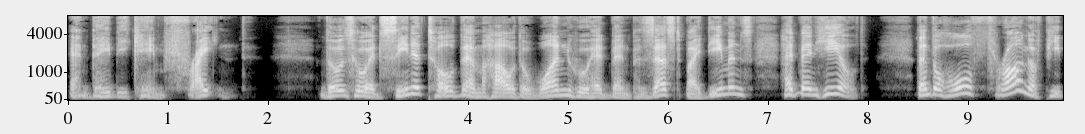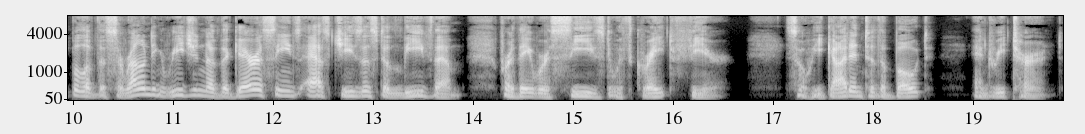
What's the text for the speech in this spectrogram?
And they became frightened. Those who had seen it told them how the one who had been possessed by demons had been healed. Then the whole throng of people of the surrounding region of the Gerasenes asked Jesus to leave them, for they were seized with great fear. So he got into the boat and returned.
